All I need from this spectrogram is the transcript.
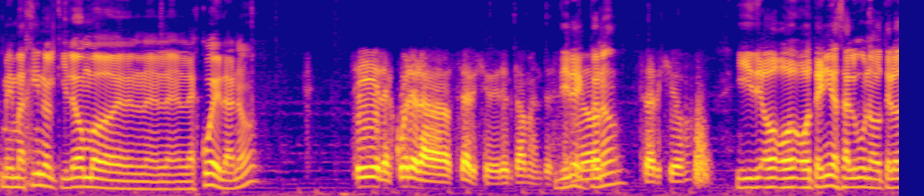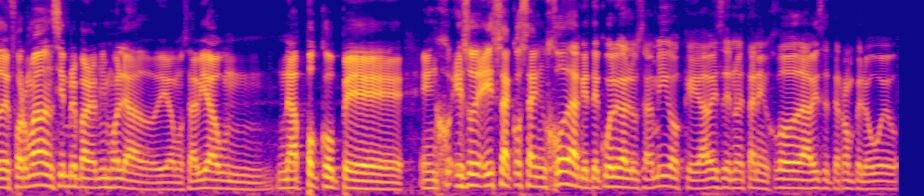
Me imagino el quilombo en la escuela, ¿no? Sí, en la escuela era Sergio directamente. Directo, ¿no? Sergio. Y, o, tenías alguno, o te lo deformaban siempre para el mismo lado, digamos. Había un, un apócope, en, eso, esa cosa en joda que te cuelgan los amigos que a veces no están en joda, a veces te rompe los huevos.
